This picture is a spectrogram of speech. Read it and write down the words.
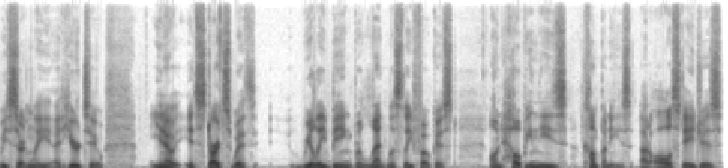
we certainly adhere to. You know, it starts with really being relentlessly focused on helping these companies at all stages,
